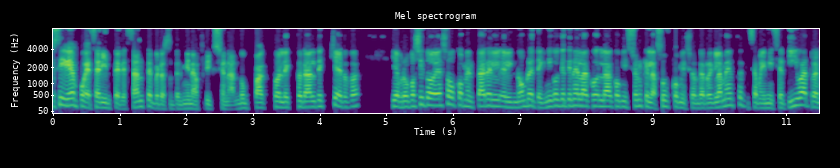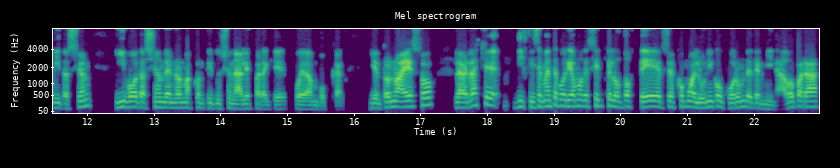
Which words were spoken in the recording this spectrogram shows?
Si bien puede ser interesante, pero se termina friccionando un pacto electoral de izquierda y a propósito de eso, comentar el, nombre técnico que tiene la, comisión, que es la subcomisión de reglamento, que se llama Iniciativa, Tramitación y Votación de Normas Constitucionales para que puedan buscar. Y en torno a eso, la verdad es que difícilmente podríamos decir que los dos tercios es como el único quórum determinado para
